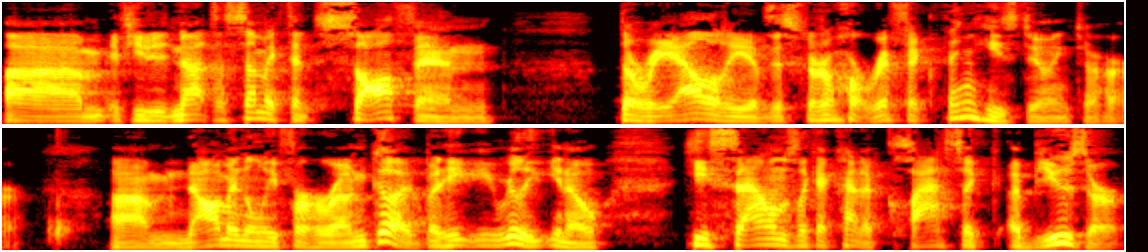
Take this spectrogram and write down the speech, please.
um, if you did not to some extent soften the reality of this sort of horrific thing he's doing to her um, nominally for her own good. But he, he, really, you know, he sounds like a kind of classic abuser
